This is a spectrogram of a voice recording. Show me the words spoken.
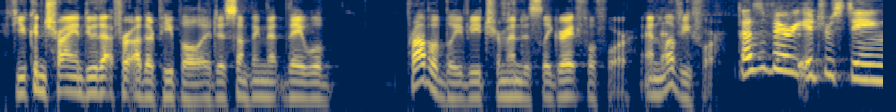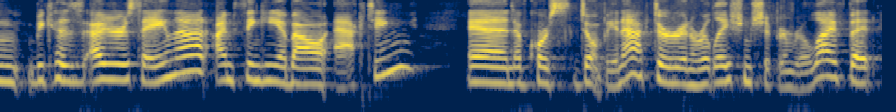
if you can try and do that for other people, it is something that they will probably be tremendously grateful for and love you for. That's very interesting because as you're saying that, I'm thinking about acting. And of course, don't be an actor in a relationship in real life, but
